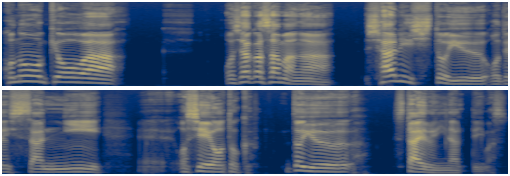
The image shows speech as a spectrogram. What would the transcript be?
このお経はお釈迦様がシャリシというお弟子さんに、えー、教えを説くというスタイルになっています。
